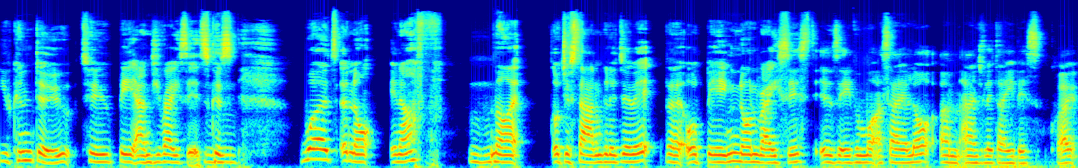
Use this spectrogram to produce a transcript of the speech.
you can do to be anti-racist because Mm-hmm. words are not enough. Mhm. Like or just saying I'm going to do it, but or being non-racist is even what I say a lot. Um, Angela Davis quote,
